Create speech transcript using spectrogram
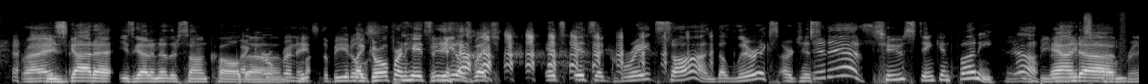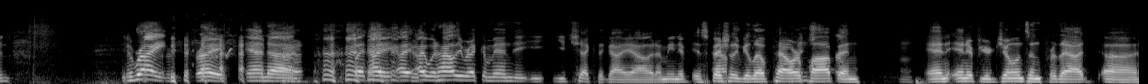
right. He's got a he's got another song called My uh, girlfriend hates the Beatles. My girlfriend hates the Beatles, which it's it's a great song. The lyrics are just It is. too stinking funny. Yeah. be And, um, ex-girlfriend. Right, right. And uh, but I, I, I would highly recommend that you, you check the guy out. I mean, if, especially if you love power pop and Hmm. and and if you're jonesing for that uh,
